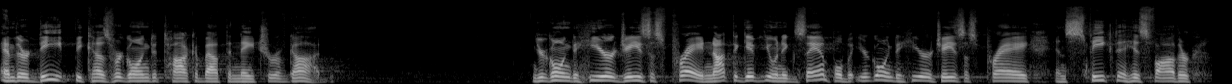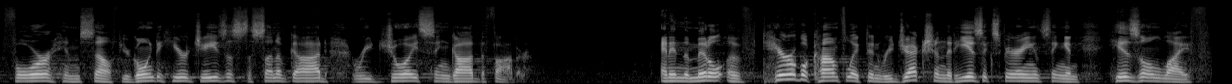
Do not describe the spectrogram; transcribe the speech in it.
And they're deep because we're going to talk about the nature of God. You're going to hear Jesus pray, not to give you an example, but you're going to hear Jesus pray and speak to his Father for himself. You're going to hear Jesus, the Son of God, rejoice in God the Father. And in the middle of terrible conflict and rejection that he is experiencing in his own life,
